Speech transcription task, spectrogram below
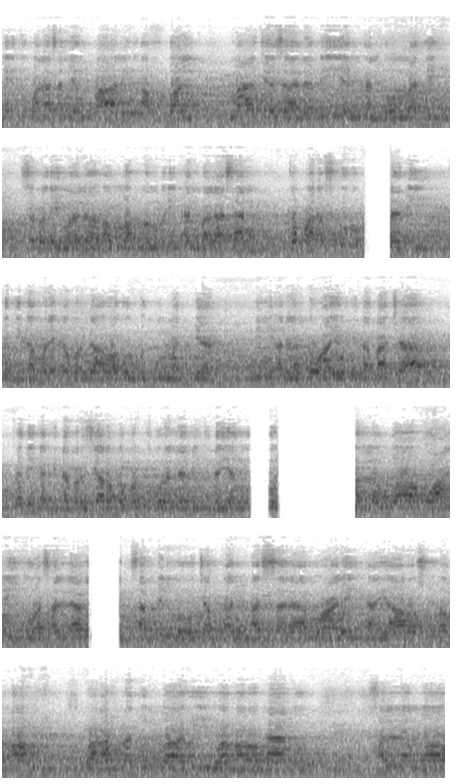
yaitu balasan yang paling afdal. Ma jaza nabiyyan an ummati sebagaimana Allah memberikan balasan kepada seluruh nabi ketika mereka berdakwah untuk umatnya. Ini adalah doa yang kita baca ketika kita berziarah ke perkuburan nabi kita yang sallallahu alaihi wasallam sambil mengucapkan assalamu alayka ya rasulullah ورحمة الله وبركاته صلى الله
